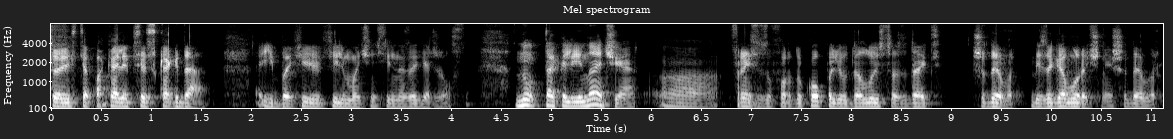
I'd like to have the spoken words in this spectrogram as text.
то есть «Апокалипсис когда», ибо фильм очень сильно задерживался. Ну, так или иначе, а, Фрэнсису Форду Копполе удалось создать шедевр, безоговорочный шедевр.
